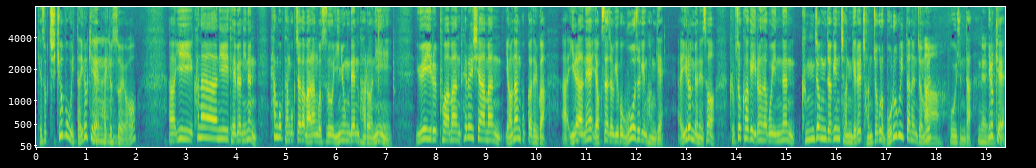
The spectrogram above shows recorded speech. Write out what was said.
계속 지켜보고 있다 이렇게 음. 밝혔어요. 아, 이 카나니 대변인은 한국 당국자가 말한 것으로 인용된 발언이 UAE를 포함한 페르시아만 연안 국가들과 아, 이란의 역사적이고 우호적인 관계 아, 이런 면에서 급속하게 일어나고 있는 긍정적인 전개를 전적으로 모르고 있다는 점을 아. 보여준다. 네네. 이렇게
